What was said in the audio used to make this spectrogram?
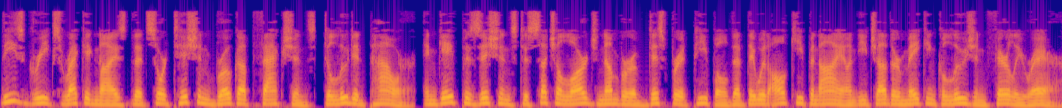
These Greeks recognized that sortition broke up factions, diluted power, and gave positions to such a large number of disparate people that they would all keep an eye on each other making collusion fairly rare.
